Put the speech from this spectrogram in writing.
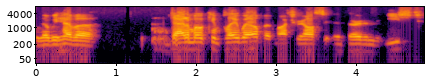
you know, we have a Dynamo can play well, but Montreal sitting in third in the East.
